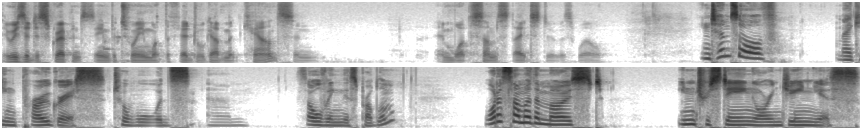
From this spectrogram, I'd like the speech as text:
there is a discrepancy in between what the federal government counts and and what some states do as well. In terms of making progress towards um, solving this problem, what are some of the most interesting or ingenious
